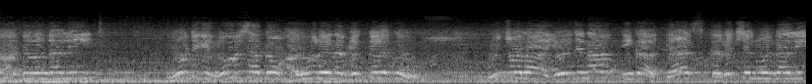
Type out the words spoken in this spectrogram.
కార్డులు ఉండాలి. నూటికి నూరు శాతం అర్హులైన వ్యక్తులకు ఉజ్వల యోజన ఇంకా గ్యాస్ కనెక్షన్ ఉండాలి.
